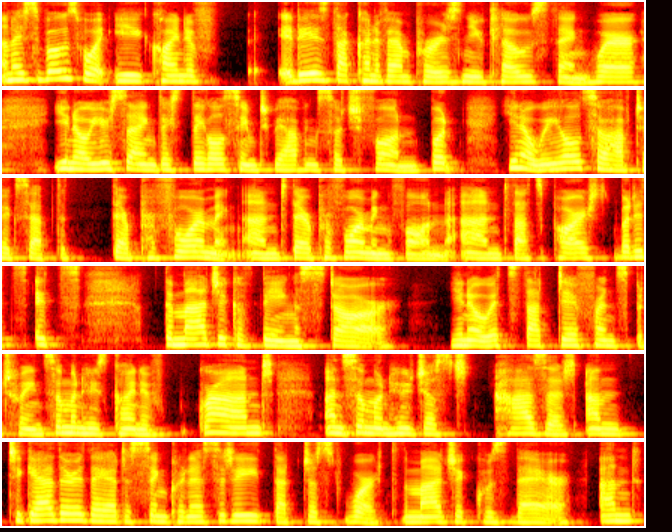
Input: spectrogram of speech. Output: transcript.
And I suppose what you kind of it is that kind of emperor's new clothes thing where you know you're saying they all seem to be having such fun but you know we also have to accept that they're performing and they're performing fun and that's part but it's it's the magic of being a star. You know it's that difference between someone who's kind of grand and someone who just has it. And together they had a synchronicity that just worked. The magic was there. And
